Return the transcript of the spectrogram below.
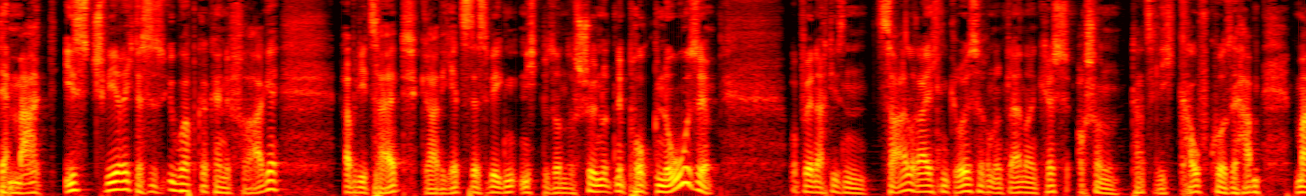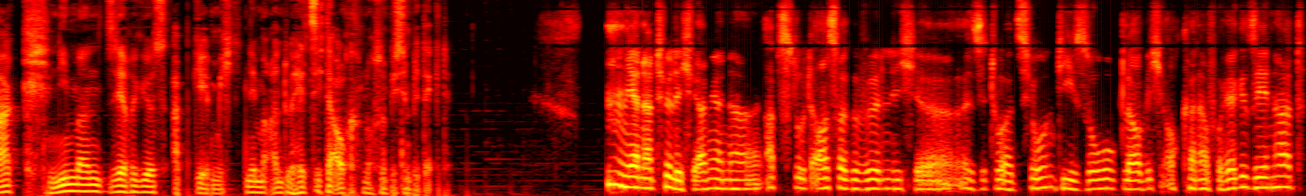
Der Markt ist schwierig, das ist überhaupt gar keine Frage. Aber die Zeit, gerade jetzt deswegen, nicht besonders schön. Und eine Prognose, ob wir nach diesen zahlreichen größeren und kleineren Crash auch schon tatsächlich Kaufkurse haben, mag niemand seriös abgeben. Ich nehme an, du hältst dich da auch noch so ein bisschen bedeckt. Ja, natürlich. Wir haben ja eine absolut außergewöhnliche äh, Situation, die so, glaube ich, auch keiner vorhergesehen hat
